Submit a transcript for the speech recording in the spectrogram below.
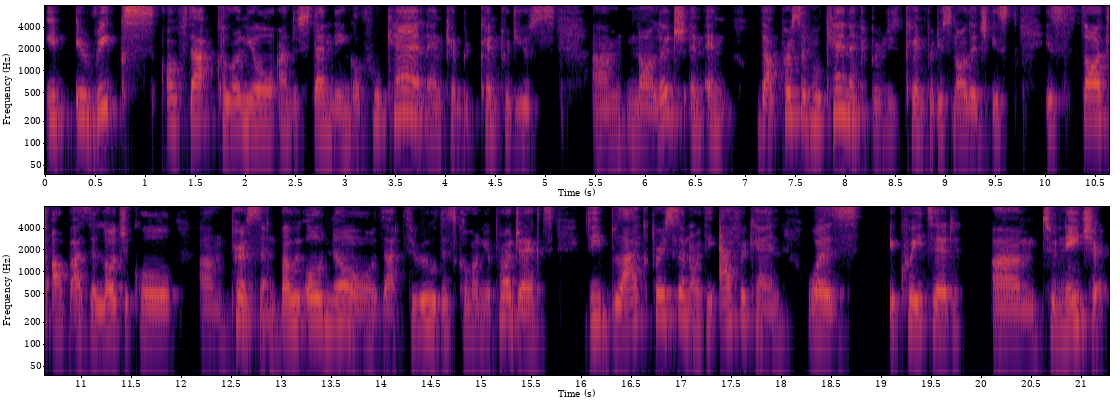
it, it reeks of that colonial understanding of who can and can can produce um, knowledge, and and that person who can and can produce, can produce knowledge is is thought of as a logical um, person. But we all know that through this colonial project, the black person or the African was equated um, to nature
